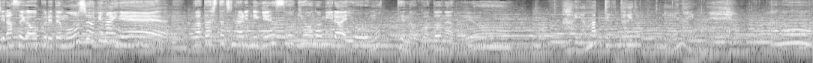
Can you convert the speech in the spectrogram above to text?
知らせが遅れて申し訳ないね。私たちなりに幻想郷の未来を思ってのことなのよ。謝ってる態度に見えないよね。あの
